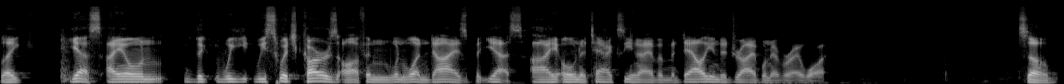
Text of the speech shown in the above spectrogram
Like, yes, I own the we we switch cars often when one dies, but yes, I own a taxi and I have a medallion to drive whenever I want. So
